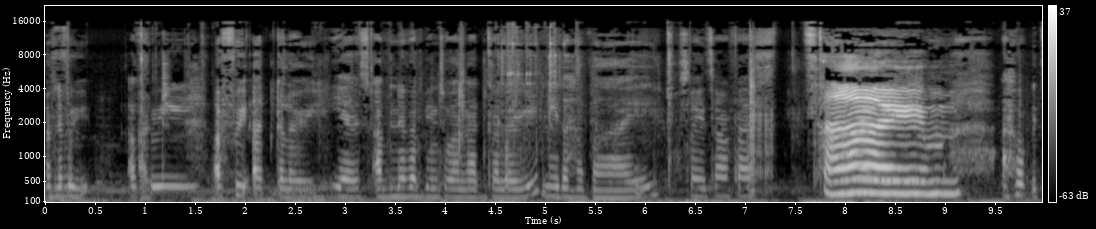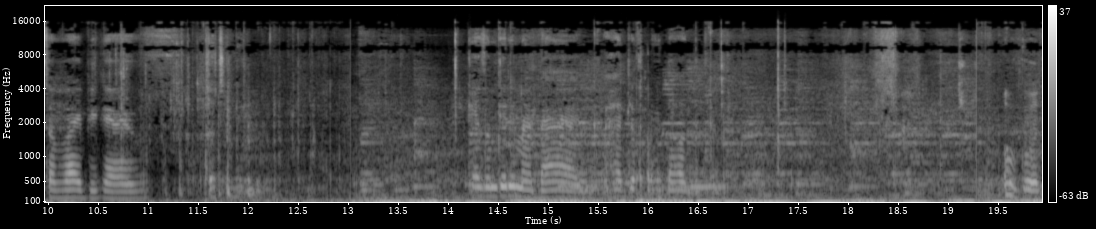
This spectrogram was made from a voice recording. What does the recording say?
I've A never free, a art. free a free art gallery. yes, I've never been to an art gallery. Neither have I. So it's our first Time. I hope it's a vibe you guys. Totally. Guys, I'm getting my bag. I had left my bag. Oh, good.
